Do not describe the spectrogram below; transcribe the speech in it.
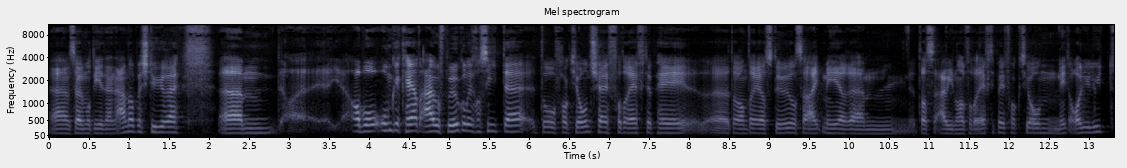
äh, sollen wir die dann auch noch besteuern. Ähm, aber umgekehrt auch auf bürgerlicher Seite, der Fraktionschef von der FDP, äh, der Andreas Dürr, sagt mir, ähm, dass auch innerhalb von der FDP-Fraktion nicht alle Leute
